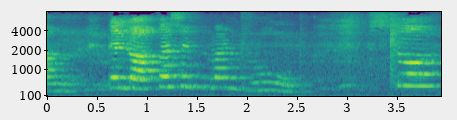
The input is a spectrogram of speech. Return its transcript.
Um, down. They lock us in one room. So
